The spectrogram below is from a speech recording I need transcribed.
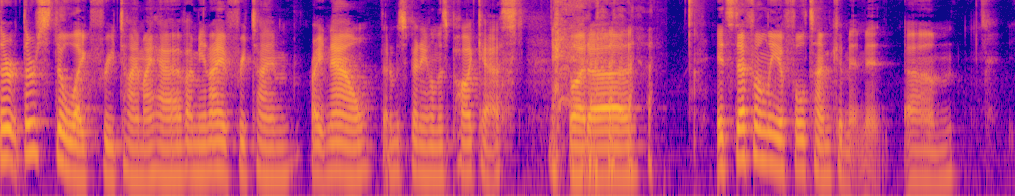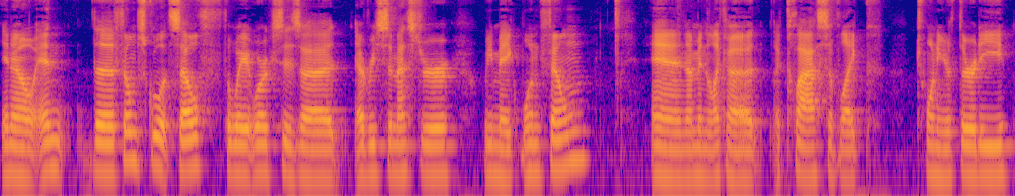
there there's still like free time I have. I mean, I have free time right now that I'm spending on this podcast, but uh, it's definitely a full time commitment. Um, you know, and the film school itself, the way it works is uh, every semester we make one film, and I'm in like a, a class of like twenty or thirty,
